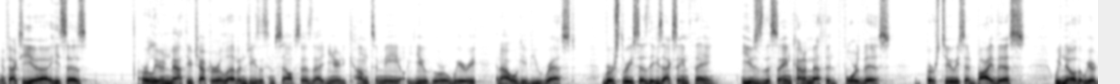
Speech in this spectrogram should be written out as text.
In fact, He, uh, he says earlier in Matthew chapter 11, Jesus Himself says that you need to come to me, you who are weary, and I will give you rest. Verse 3 says the exact same thing. He uses the same kind of method for this. Verse 2, he said, By this we know that we are,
